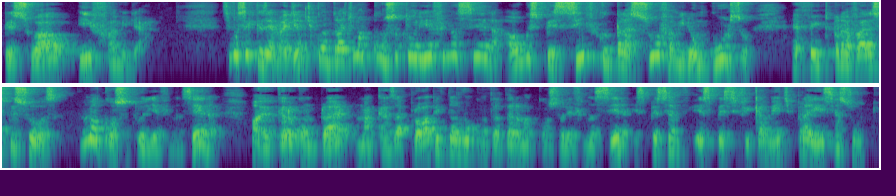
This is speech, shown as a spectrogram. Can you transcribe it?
pessoal e familiar. Se você quiser mais adiante, contrate uma consultoria financeira, algo específico para a sua família. Um curso é feito para várias pessoas. Uma consultoria financeira, ó, eu quero comprar uma casa própria, então vou contratar uma consultoria financeira especificamente para esse assunto.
